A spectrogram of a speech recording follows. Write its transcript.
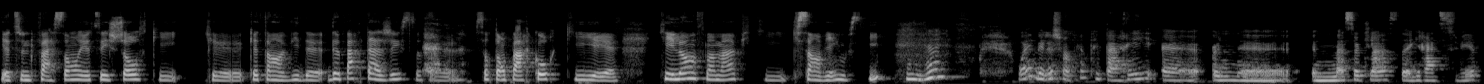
y a-t-il une façon, y a-t-il des choses qui, que, que tu as envie de, partager sur, euh, sur, ton parcours qui est, qui est là en ce moment puis qui, qui s'en vient aussi. Oui, mais là, je suis en train de préparer euh, une, euh, une, masterclass gratuite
